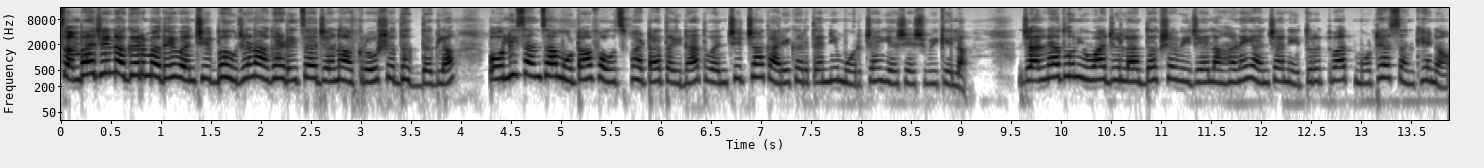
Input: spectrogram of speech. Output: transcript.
संभाजीनगरमध्ये वंचित बहुजन आघाडीचा जन आक्रोश धगधगला. पोलिसांचा मोठा फौजफाटा तैनात वंचितच्या कार्यकर्त्यांनी मोर्चा यशस्वी केला. जालन्यातून युवा जिल्हाध्यक्ष विजय लहाणे यांच्या नेतृत्वात मोठ्या संख्येनं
